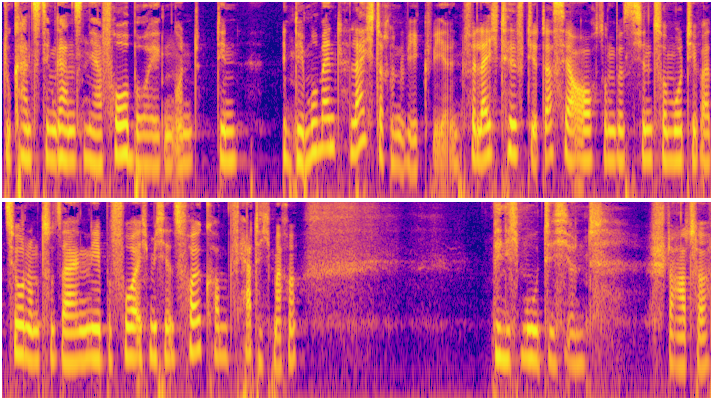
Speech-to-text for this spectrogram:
du kannst dem Ganzen ja vorbeugen und den in dem Moment leichteren Weg wählen. Vielleicht hilft dir das ja auch so ein bisschen zur Motivation, um zu sagen, nee, bevor ich mich jetzt vollkommen fertig mache, bin ich mutig und starte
